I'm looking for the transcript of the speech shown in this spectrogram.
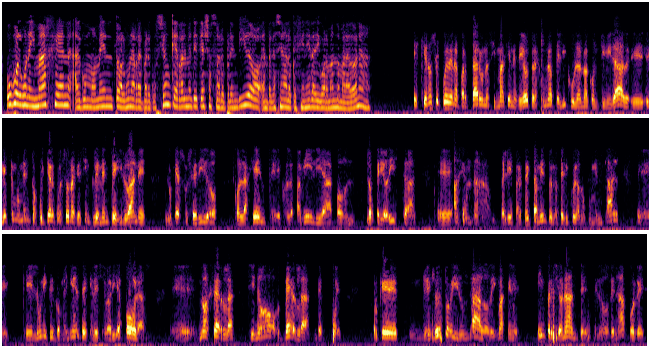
¿hubo alguna imagen, algún momento, alguna repercusión que realmente te haya sorprendido en relación a lo que genera Diego Armando Maradona? Es que no se pueden apartar unas imágenes de otras como una película, una continuidad. Eh, en este momento cualquier persona que simplemente ilvane lo que ha sucedido con la gente, con la familia, con los periodistas, eh, hace una perfectamente una película documental eh, que el único inconveniente es que le llevaría horas eh, no hacerla, sino verla después. Porque eh, yo estoy inundado de imágenes impresionantes, lo de Nápoles,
